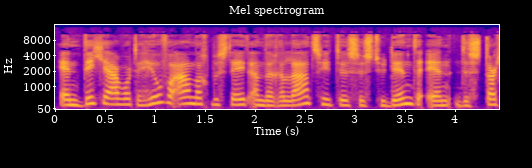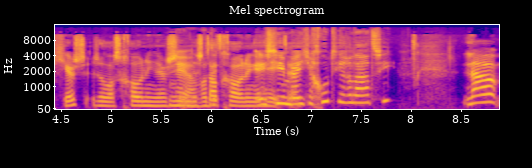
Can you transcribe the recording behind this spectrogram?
En dit jaar wordt er heel veel aandacht besteed aan de relatie tussen studenten en de stadjers, zoals Groningers ja, in de stad Groningen Is die een beetje goed, die relatie? Nou,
